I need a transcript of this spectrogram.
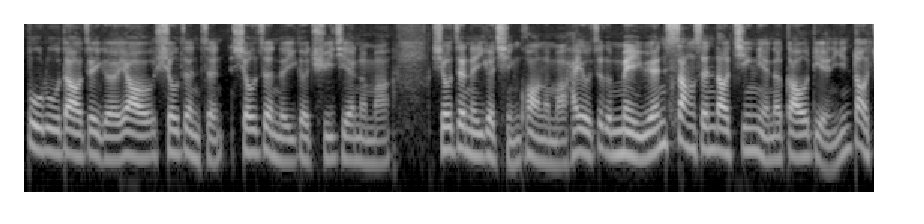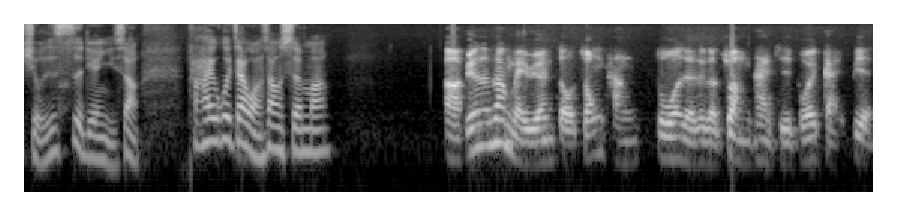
步入到这个要修正整修正的一个区间了吗？修正的一个情况了吗？还有这个美元上升到今年的高点，已经到九十四点以上，它还会再往上升吗？啊，原则上美元走中长多的这个状态其实不会改变。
